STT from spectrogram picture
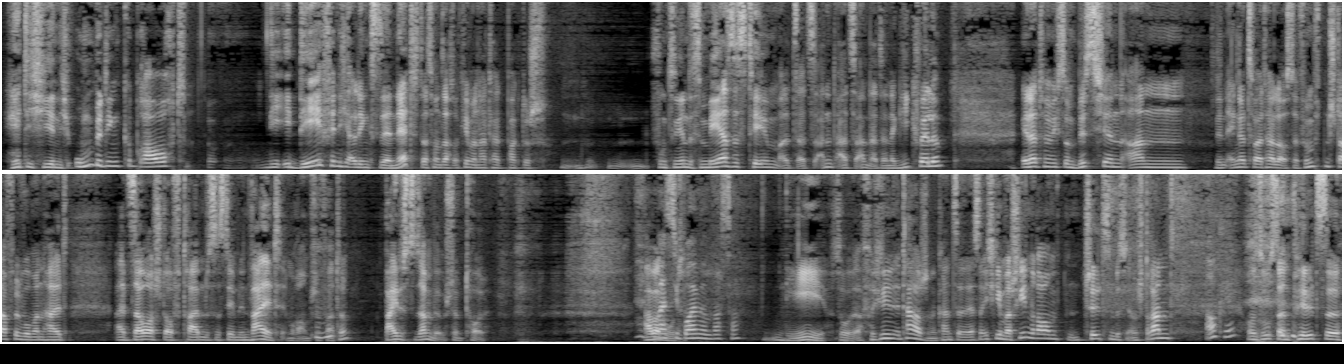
Hätte ich hier nicht unbedingt gebraucht. Die Idee finde ich allerdings sehr nett, dass man sagt, okay, man hat halt praktisch ein funktionierendes Meersystem als, als, als, als, Energiequelle. Erinnert mich so ein bisschen an den Engel-Zweiteiler aus der fünften Staffel, wo man halt als sauerstofftreibendes System den Wald im Raumschiff hatte. Beides zusammen wäre bestimmt toll. Aber Meinst du gut. die Bäume im Wasser? Nee, so auf verschiedenen Etagen. Dann kannst du erst ich gehe den Maschinenraum, chillst ein bisschen am Strand Okay. und suchst dann Pilze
